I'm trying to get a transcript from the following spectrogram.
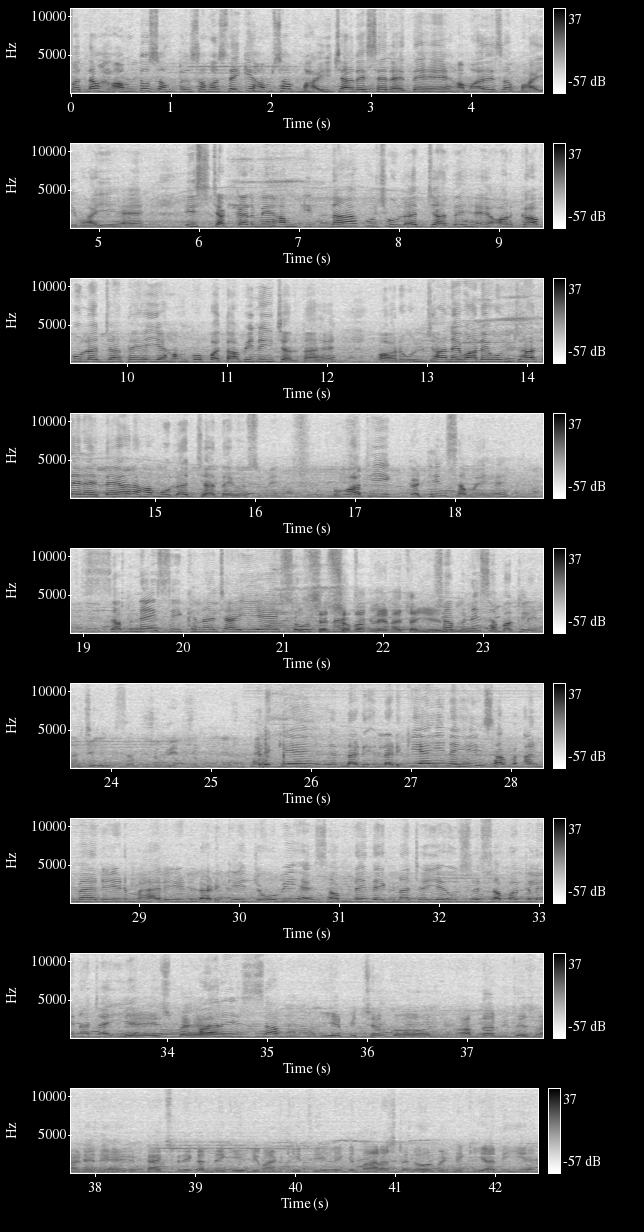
मतलब हम तो सम, समझते हैं कि हम सब भाईचारे से रहते हैं हमारे सब भाई भाई हैं। इस चक्कर में हम कितना कुछ उलझ जाते हैं और कब उलझ जाते हैं ये हमको पता भी नहीं चलता है और उलझाने वाले उलझाते रहते हैं और हम उलझ जाते हैं उसमें। बहुत ही कठिन समय है। सबने सीखना चाहिए सोचना सबक लेना चाहिए। सबने सबक लेना चाहिए सब। शुक्रिया। लड़के लड़, लड़कियाँ ही नहीं सब अनमैरिड मैरिड लड़के जो भी है सबने देखना चाहिए उससे सबक लेना चाहिए। ये इस पे है। और सब ये पिक्चर को आमदार नितेश राणे ने टैक्स फ्री करने की डिमांड की थी लेकिन महाराष्ट्र गवर्नमेंट ने किया नहीं है।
